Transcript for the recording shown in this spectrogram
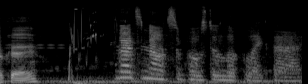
Okay. That's not supposed to look like that.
